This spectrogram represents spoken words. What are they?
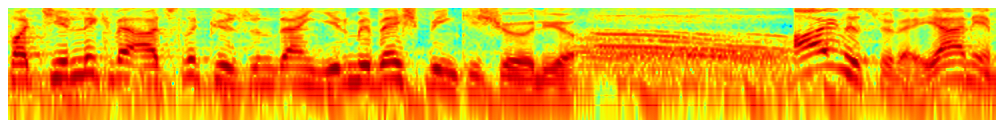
fakirlik ve açlık yüzünden 25 bin kişi ölüyor. Aynı süre yani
